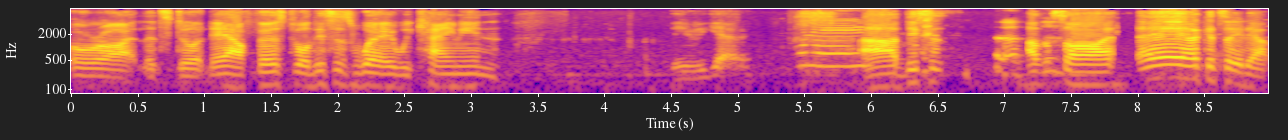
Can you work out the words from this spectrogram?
All right, let's do it now. First of all, this is where we came in. There we go. Hey. Uh, this is other side. Hey, I can see it now.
